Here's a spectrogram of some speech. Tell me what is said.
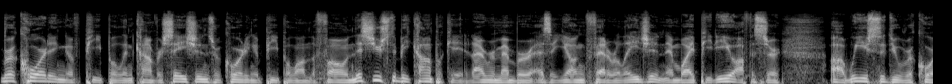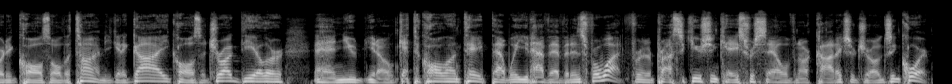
recording of people in conversations, recording of people on the phone. This used to be complicated. I remember as a young federal agent NYPD officer, uh, we used to do recorded calls all the time. You get a guy, he calls a drug dealer, and you you know get the call on tape. That way, you'd have evidence for what? For a prosecution case for sale of narcotics or drugs in court.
